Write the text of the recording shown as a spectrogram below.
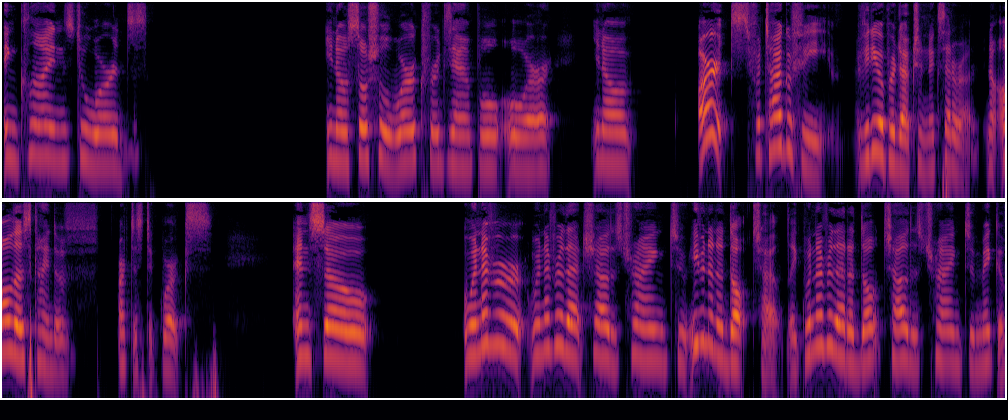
inclines towards you know social work for example or you know arts photography video production etc you know all those kind of artistic works. And so whenever whenever that child is trying to even an adult child like whenever that adult child is trying to make a,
